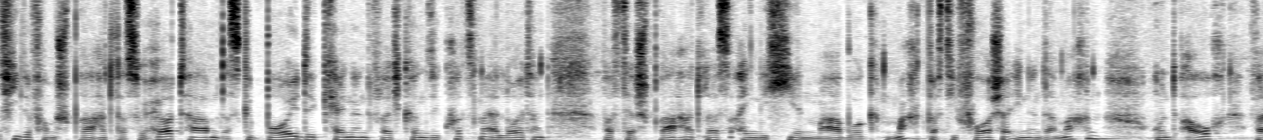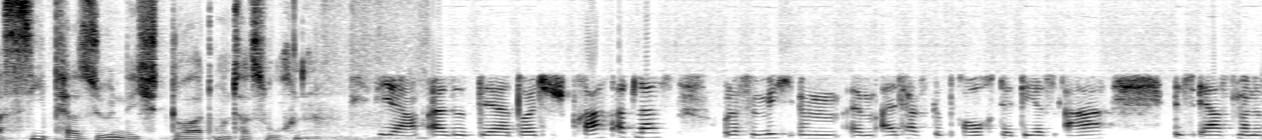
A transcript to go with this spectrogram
viele vom Sprachatlas gehört haben, das Gebäude kennen. Vielleicht können Sie kurz mal erläutern, was der Sprachatlas eigentlich hier in Marburg macht, was die ForscherInnen da machen und auch, was Sie persönlich dort untersuchen. Ja, also der Deutsche Sprachatlas oder für mich im, im Alltagsgebrauch der DSA ist erstmal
